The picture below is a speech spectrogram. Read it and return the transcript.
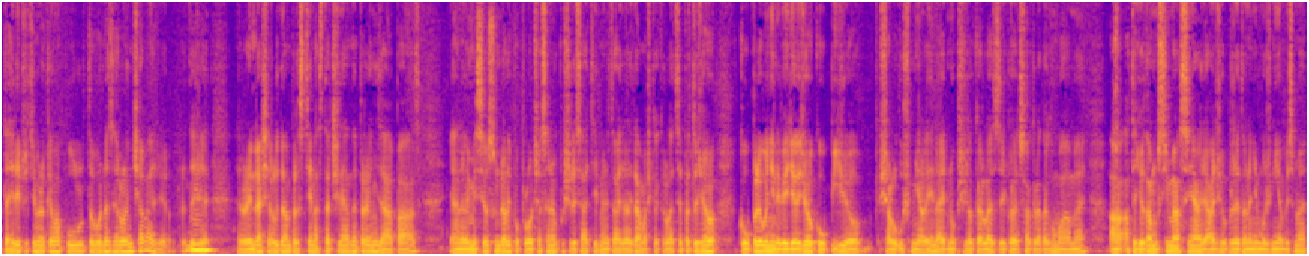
tehdy před tím rokem a půl to odnes Herolin Čava, že jo, protože Hmm. mm. Linda Šalu tam prostě nastačili na ten první zápas, já nevím, jestli ho sundali po poločase nebo po 60 minutách, dali tam Vaška Karlece, protože ho koupili, oni nevěděli, že ho koupí, že jo, Šalu už měli, najednou přišel Karlec, říkal, sakra, tak ho máme. A, a teď ho tam musíme asi nějak dát, že jo, protože to není možné, aby jsme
